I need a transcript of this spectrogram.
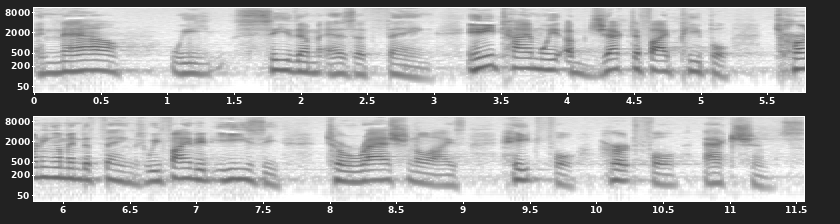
And now we see them as a thing. Anytime we objectify people, turning them into things, we find it easy to rationalize hateful, hurtful actions.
